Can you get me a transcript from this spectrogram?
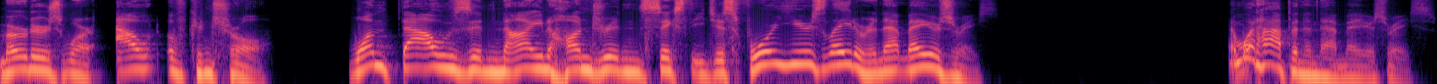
murders were out of control. 1,960 just four years later in that mayor's race. And what happened in that mayor's race?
